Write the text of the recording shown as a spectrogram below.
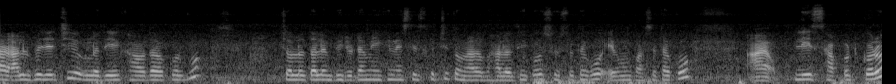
আর আলু ভেজেছি, ওগুলো দিয়ে খাওয়া দাওয়া করব। চলো তাহলে ভিডিওটা আমি এখানে শেষ করছি। তোমরা ভালো থেকো, সুস্থ থেকো এবং পাশে থাকো। আর প্লিজ সাপোর্ট করো।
